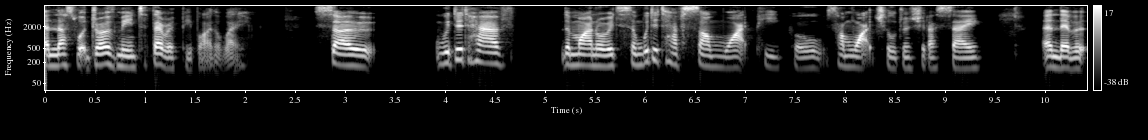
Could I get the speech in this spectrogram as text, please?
And that's what drove me into therapy, by the way. So we did have the minorities and we did have some white people, some white children, should I say, and they were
